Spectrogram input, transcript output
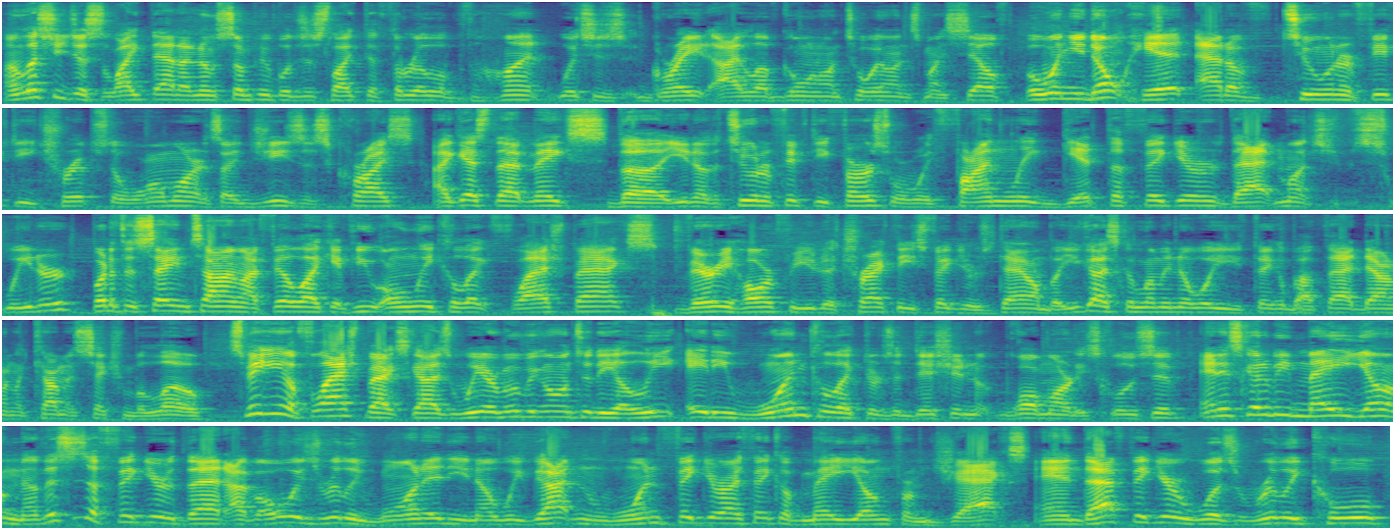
Unless you just like that. I know some people just like the thrill of the hunt, which is great. I love going on toy hunts myself. But when you don't hit out of 250 trips to Walmart, it's like, Jesus Christ. I guess that makes the, you know, the 251st where we finally get the figure that much sweeter. But at the same time, I feel like if you only collect flashbacks, very hard for you to track these figures down. But you guys can let me know what you think about that down in the comment section below. Speaking of flashbacks, guys, we are moving on to the Elite 81 Collector's Edition Walmart exclusive, and it's going to be Mae Young. Now, this is a figure that I've always really wanted. You know, we've gotten one figure, I think, of Mae Young from Jakks, and that figure was really cool.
